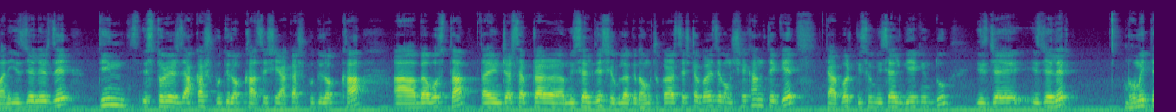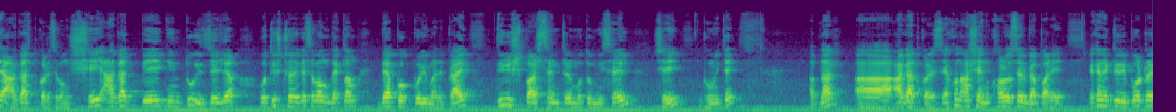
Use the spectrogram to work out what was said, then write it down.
মানে ইসরায়েলের যে তিন স্তরের যে আকাশ প্রতিরক্ষা আছে, সেই আকাশ প্রতিরক্ষা ব্যবস্থা, তার ইন্টারসেপ্টার মিসাইল দিয়ে সেগুলোকে ধ্বংস করার চেষ্টা করেছে এবং সেখান থেকে তারপর কিছু মিসাইল গিয়ে কিন্তু ইসরায়েল ইসরায়েলের ভূমিতে আঘাত করেছে এবং সেই আঘাত পেয়েই কিন্তু ইসরায়েলিয়া অতিষ্ঠ হয়ে গেছে এবং দেখলাম ব্যাপক পরিমাণে, প্রায় তিরিশ পার্সেন্টের মতো মিসাইল সেই ভূমিতে আপনার আঘাত করেছে। এখন আসেন খরচের ব্যাপারে। এখানে একটি রিপোর্টে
